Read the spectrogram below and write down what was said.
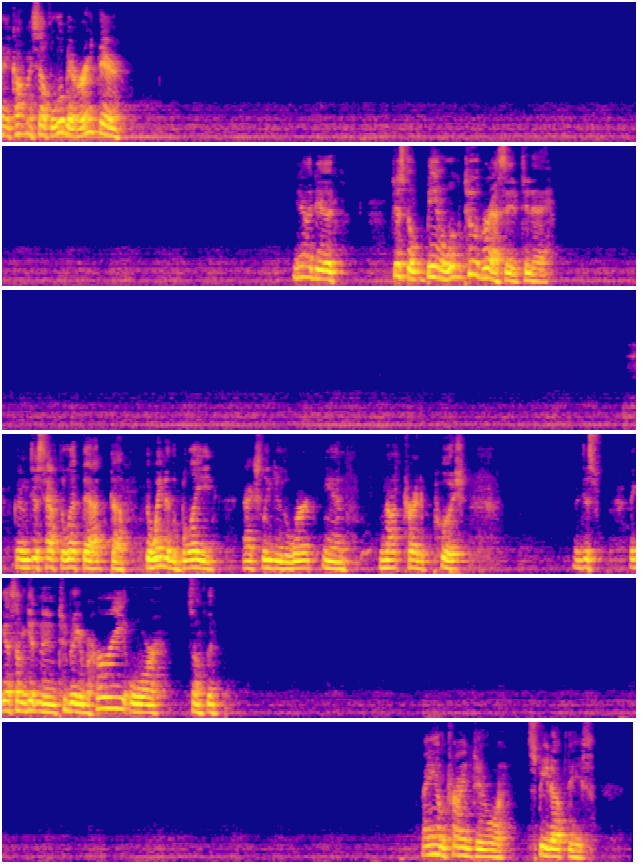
May have caught myself a little bit right there. Yeah, I did. Just a, being a little too aggressive today. Gonna just have to let that, uh, the weight of the blade actually do the work and not try to push. I just, I guess I'm getting in too big of a hurry or something. I am trying to uh, speed up these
